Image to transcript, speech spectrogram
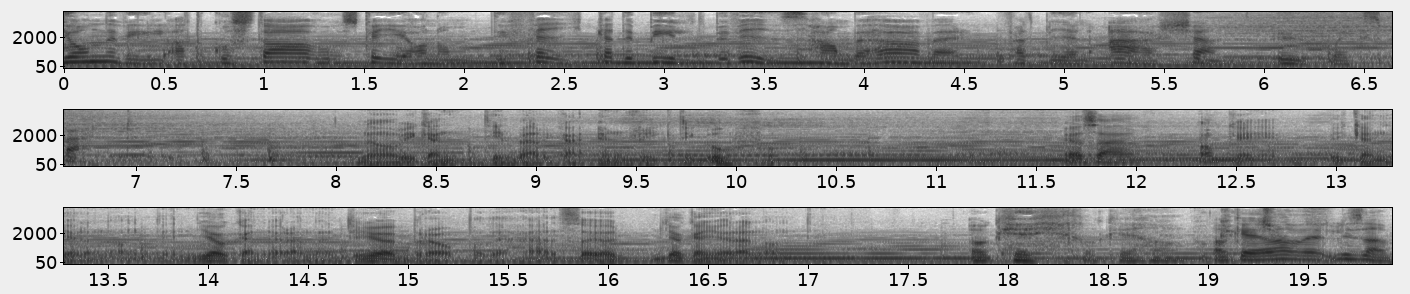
Johnny vill att Gustavo ska ge honom det fejkade bildbevis han behöver för att bli en erkänd UFO-expert. Nå, vi kan tillverka en riktig UFO. Jag sa, okej, vi kan göra någonting. Jag kan göra någonting. Jag är bra på det här, så jag, jag kan göra någonting. Okej, okej. Okej, lyssna.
